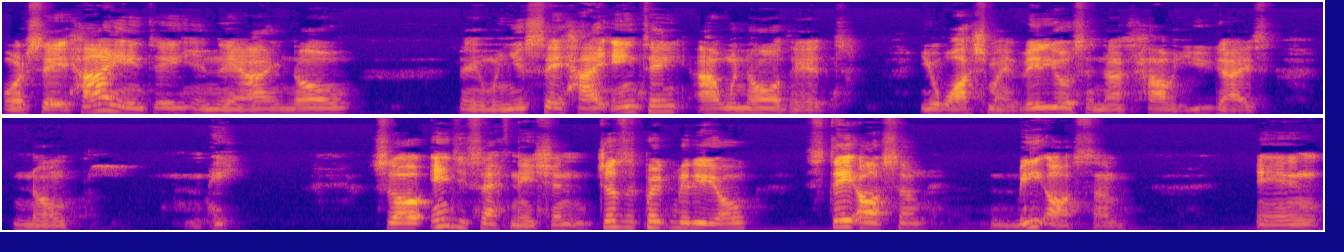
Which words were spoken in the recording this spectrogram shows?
or say hi, Ante, and then I know. Then when you say hi, Ante, I will know that you watch my videos, and that's how you guys know me. So, Anti-Slap Nation, just a quick video. Stay awesome. Be awesome. And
